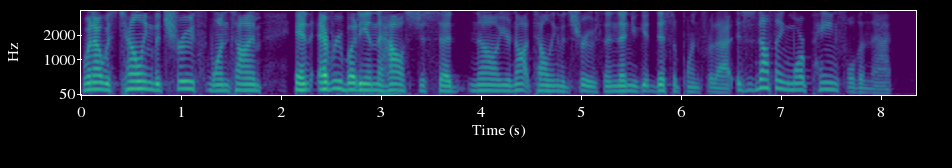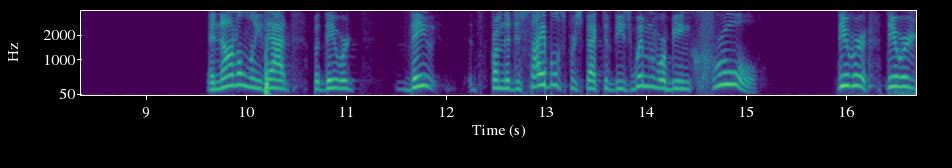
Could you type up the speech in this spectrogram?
when I was telling the truth one time and everybody in the house just said, "No, you're not telling the truth." And then you get disciplined for that. It's nothing more painful than that. And not only that, but they were, they, from the disciples' perspective, these women were being cruel. They were, they were,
